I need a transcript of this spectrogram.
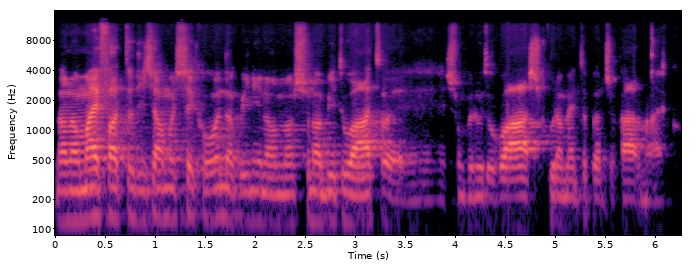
non ho mai fatto diciamo il secondo, quindi non, non sono abituato e sono venuto qua sicuramente per giocarla. Ecco.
